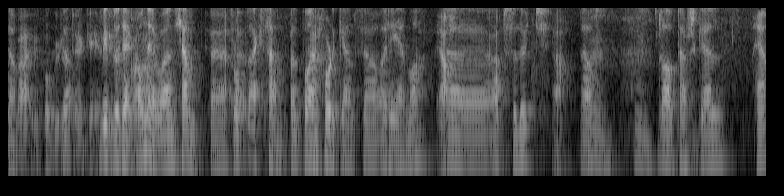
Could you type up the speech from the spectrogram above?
være på biblioteket. Bibliotekene er jo en kjempeflott eksempel på en folkehelsearena. Eh, absolutt. Mm. Mm. Lavterskel. Ja.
